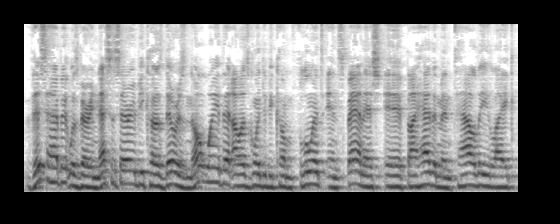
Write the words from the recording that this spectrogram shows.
This habit was very necessary because there was no way that I was going to become fluent in Spanish if I had the mentality like,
